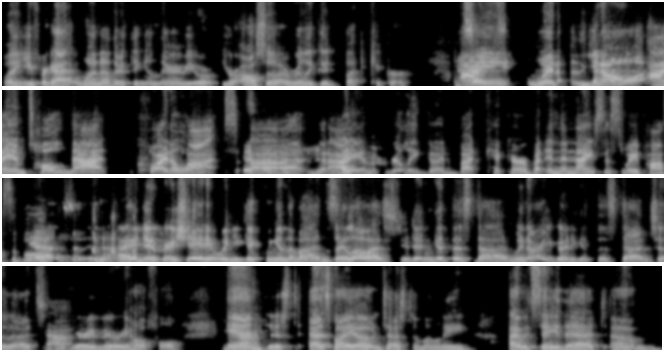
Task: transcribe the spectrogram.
Well, you forgot one other thing in there. You're you're also a really good butt kicker. So- I would, you know, I am told that quite a lot uh, that I am a really good butt kicker, but in the nicest way possible. Yes, and I do appreciate it when you kick me in the butt and say, "Lois, you didn't get this done. When are you going to get this done?" So that's yeah. very, very helpful. Yeah. And just as my own testimony, I would say that um,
